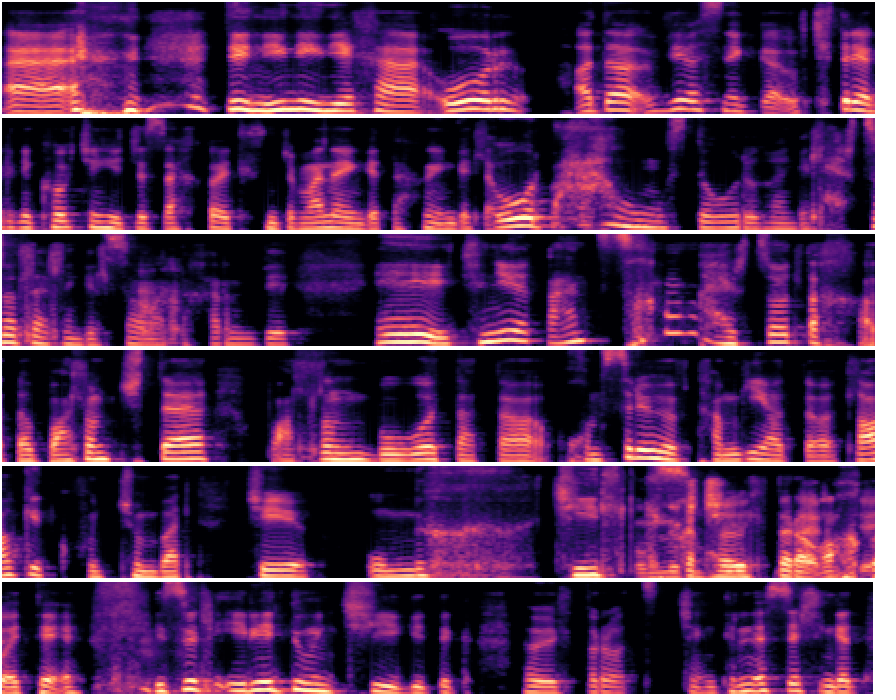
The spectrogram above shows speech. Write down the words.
аа тий нэг нэгнийхээ өөр одоо би бас нэг өчтөр яг нэг коучинг хийжээс ахгүй гэсэн чинь манай ингээд ахын ингээд өөр баахан хүмүүстэй өөрийгөө ингээд харьцуулаад ингээд суугаад харна би ээ чиний ганцхан харьцуулах одоо боломжтой болон бөгөөд одоо ухамсарын хувьд хамгийн одоо логик хүн чинь бол чи өмнөх чийл хувилбар байхгүй тий. Эсвэл ирээдүйн чи гэдэг хувилбарууд чинь тэрнээс ш ингээд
